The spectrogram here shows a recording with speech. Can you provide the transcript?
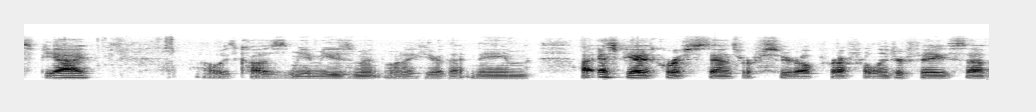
SPI. Always causes me amusement when I hear that name. Uh, SPI, of course, stands for Serial Peripheral Interface. Uh,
